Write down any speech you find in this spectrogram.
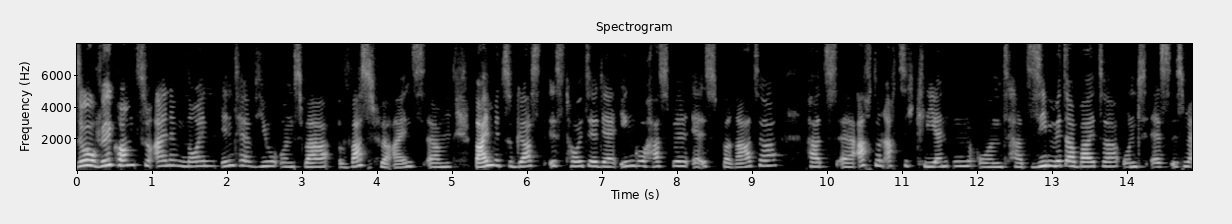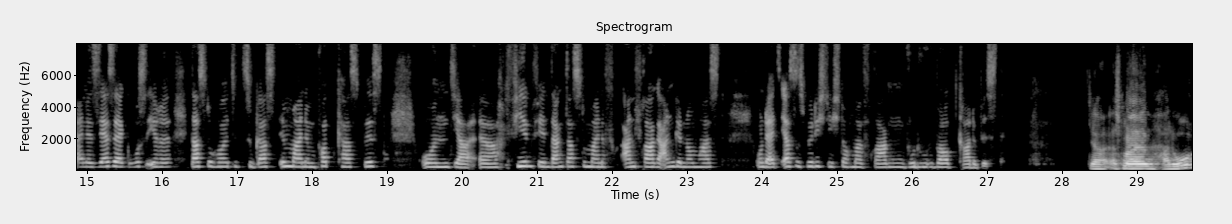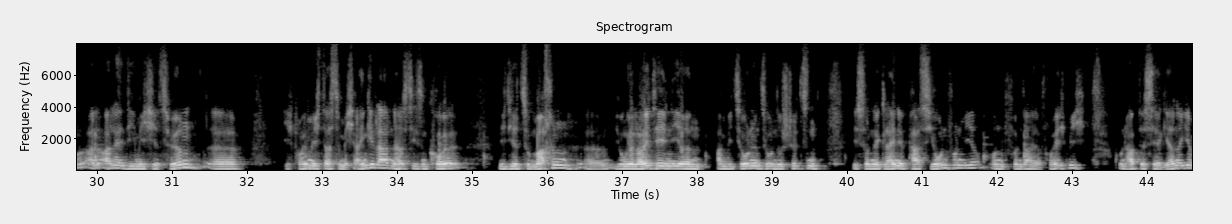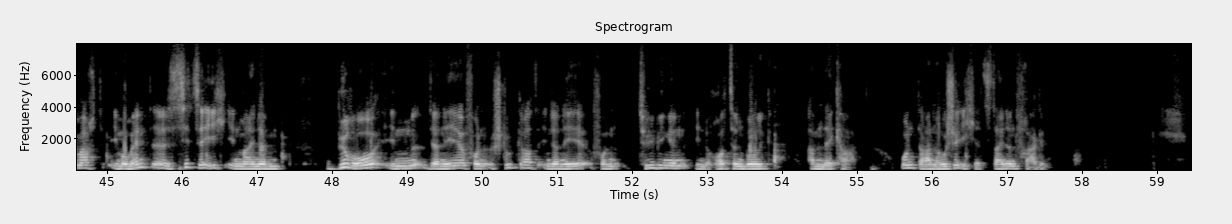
So, willkommen zu einem neuen Interview und zwar was für eins. Ähm, bei mir zu Gast ist heute der Ingo Haspel. Er ist Berater, hat äh, 88 Klienten und hat sieben Mitarbeiter und es ist mir eine sehr, sehr große Ehre, dass du heute zu Gast in meinem Podcast bist. Und ja, äh, vielen, vielen Dank, dass du meine Anfrage angenommen hast. Und als erstes würde ich dich doch mal fragen, wo du überhaupt gerade bist. Ja, erstmal Hallo an alle, die mich jetzt hören. Äh, ich freue mich, dass du mich eingeladen hast, diesen Call mit dir zu machen. Äh, junge Leute in ihren Ambitionen zu unterstützen, ist so eine kleine Passion von mir und von daher freue ich mich und habe das sehr gerne gemacht. Im Moment äh, sitze ich in meinem Büro in der Nähe von Stuttgart, in der Nähe von Tübingen in Rottenburg am Neckar. Und da lausche ich jetzt deinen Fragen.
